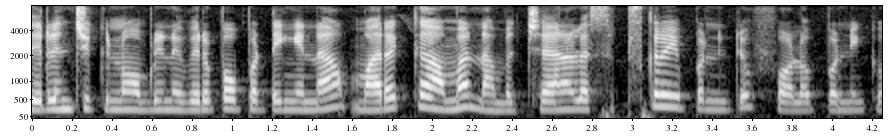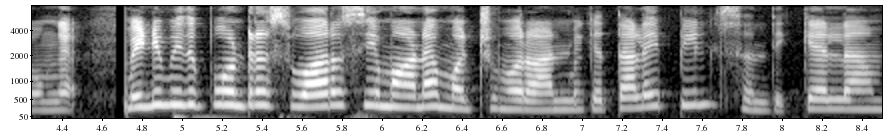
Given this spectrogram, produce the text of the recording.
தெரிஞ்சுக்கணும் அப்படின்னு விருப்பப்பட்டீங்கன்னா மறக்காமல் நம்ம சேனலை சப்ஸ்கிரைப் பண்ணிவிட்டு ஃபாலோ பண்ணிக்கோங்க. மீண்டும் இது போன்ற சுவாரஸ்யமான மற்றும் ஒரு ஆன்மீக தலைப்பில் சந்திக்கலாம்.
